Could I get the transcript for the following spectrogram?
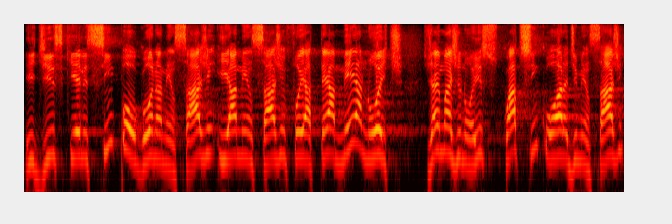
e diz que ele se empolgou na mensagem, e a mensagem foi até a meia-noite. Já imaginou isso? Quatro, cinco horas de mensagem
